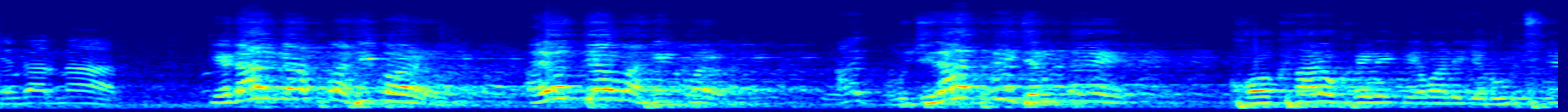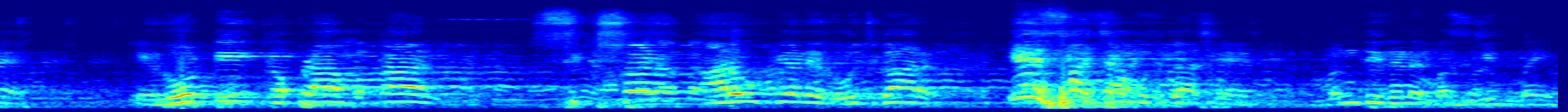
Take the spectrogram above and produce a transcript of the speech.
કેદારનાથ. કેદારનાથમાંથી પણ અયોધ્યામાંથી પણ. આ ગુજરાતની જનતાએ ખોખારો ખાઈને કહેવાની જરૂર છે કે રોટી કપડા મકાન શિક્ષણ, આરોગ્ય અને રોજગાર એ સાચા મુદ્દા છે. મંદિર અને મસ્જિદ નહીં.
